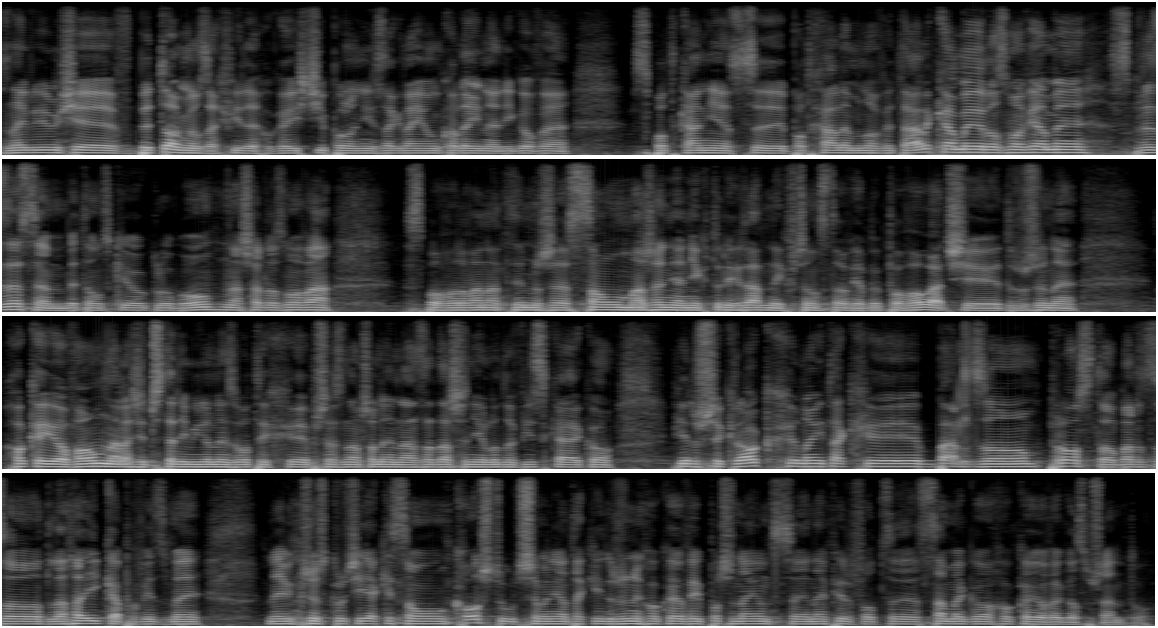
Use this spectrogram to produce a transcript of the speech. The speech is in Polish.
Znajdujemy się w Bytomiu. Za chwilę hokeiści Polonii zagrają kolejne ligowe spotkanie z Podhalem Nowy Targ, a my rozmawiamy z prezesem bytomskiego klubu. Nasza rozmowa spowodowana tym, że są marzenia niektórych radnych w Częstochowie, aby powołać e, drużynę hokejową. Na razie 4 miliony złotych e, przeznaczone na zadaszenie lodowiska jako pierwszy krok. No i tak e, bardzo prosto, bardzo dla laika powiedzmy w największym skrócie, jakie są koszty utrzymania takiej drużyny hokejowej, poczynając e, najpierw od samego hokejowego sprzętu.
